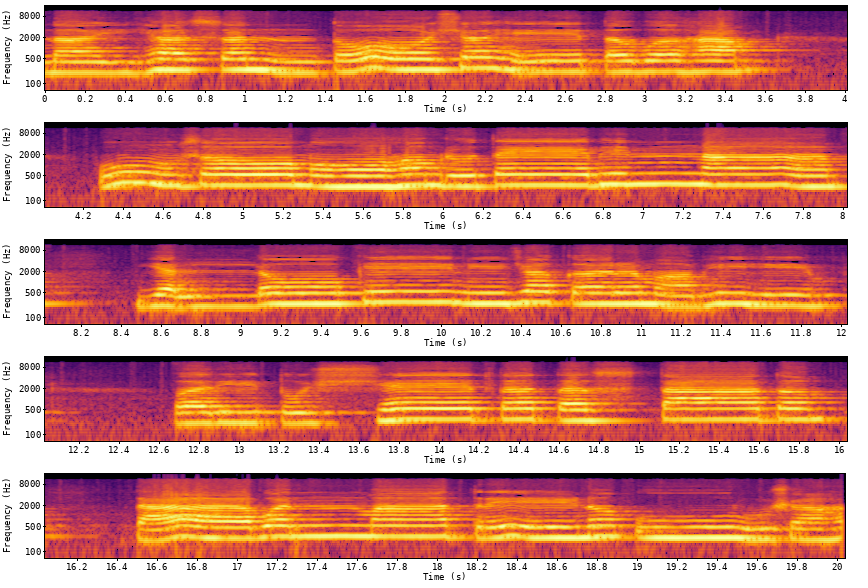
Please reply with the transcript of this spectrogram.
न ह्यः सन्तोषहेतवः। पुंसो मोहमृते भिन्ना। यल्लोके निजकर्मभिः। परितुष्येततस्तात् तावन्मात्रेण पूरुषः।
